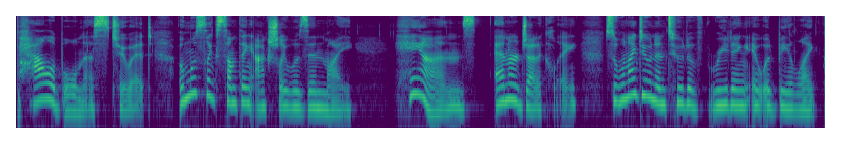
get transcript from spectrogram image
palableness to it, almost like something actually was in my hands energetically. So when I do an intuitive reading, it would be like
